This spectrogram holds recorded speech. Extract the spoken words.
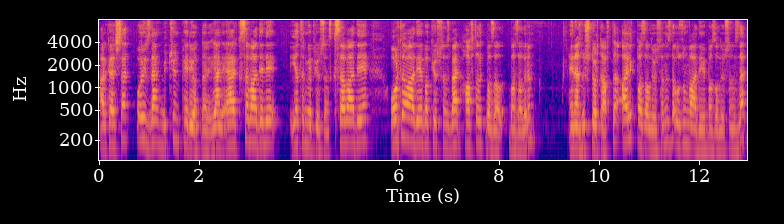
Arkadaşlar o yüzden bütün periyotları yani eğer kısa vadeli yatırım yapıyorsanız kısa vadeye, orta vadeye bakıyorsanız ben haftalık baz, al, baz alırım. En az 3-4 hafta. Aylık baz alıyorsanız da uzun vadeye baz alıyorsanız da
